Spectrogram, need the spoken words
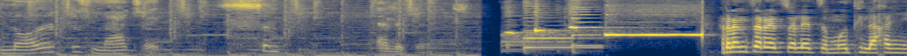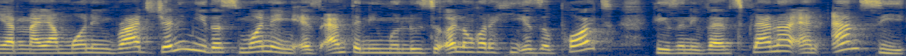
Nora Cosmetic. Simply elegant. re ntse re tsweletse mo thulaganyo ya rena ya morning ride joining me this morning is anthony molusi o leng gore he is a poet he's an events planner and mc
